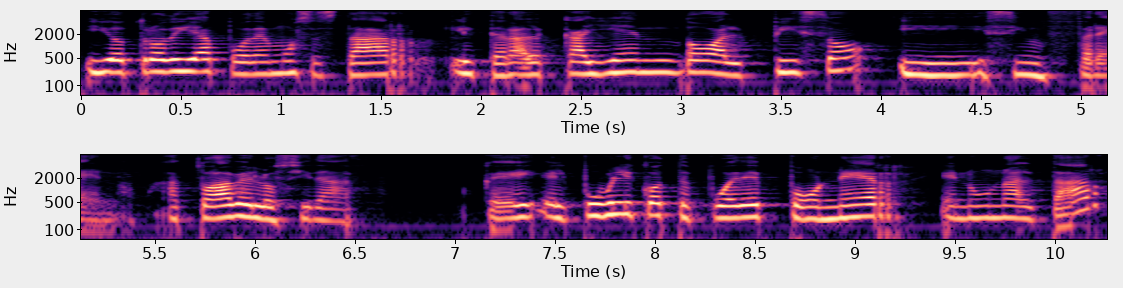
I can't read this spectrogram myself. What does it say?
y otro día podemos estar literal cayendo al piso y sin freno, a toda velocidad. ¿ok? El público te puede poner en un altar,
